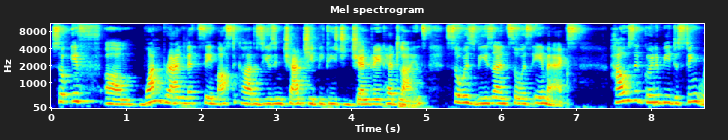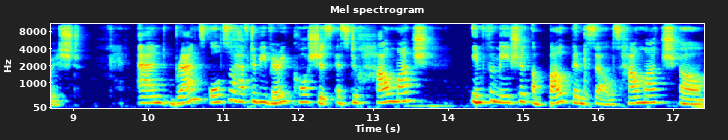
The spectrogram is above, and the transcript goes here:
So if um, one brand, let's say MasterCard, is using ChatGPT to generate headlines, so is Visa and so is Amex, how is it going to be distinguished? And brands also have to be very cautious as to how much information about themselves, how much uh,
